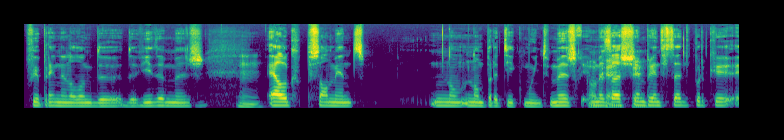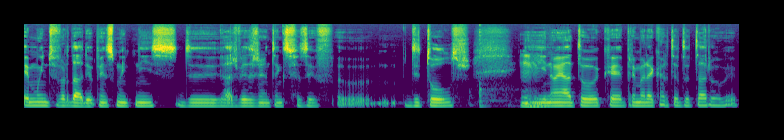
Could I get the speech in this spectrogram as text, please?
fui aprendendo ao longo da, da vida, mas Hum. é algo que pessoalmente não, não pratico muito, mas, mas Ok, acho ok. sempre interessante porque é muito verdade. Eu penso muito nisso, de às vezes a gente tem que se fazer uh, de tolos, e Uhum. não é à toa que é a primeira carta do tarot,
